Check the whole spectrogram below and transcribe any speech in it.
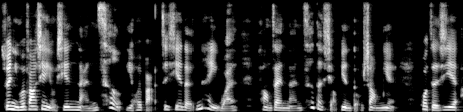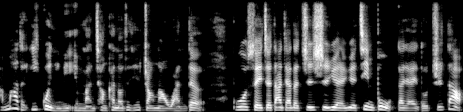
所以你会发现，有些男厕也会把这些的耐丸放在男厕的小便斗上面，或者一些阿妈的衣柜里面也蛮常看到这些樟脑丸的。不过，随着大家的知识越来越进步，大家也都知道，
